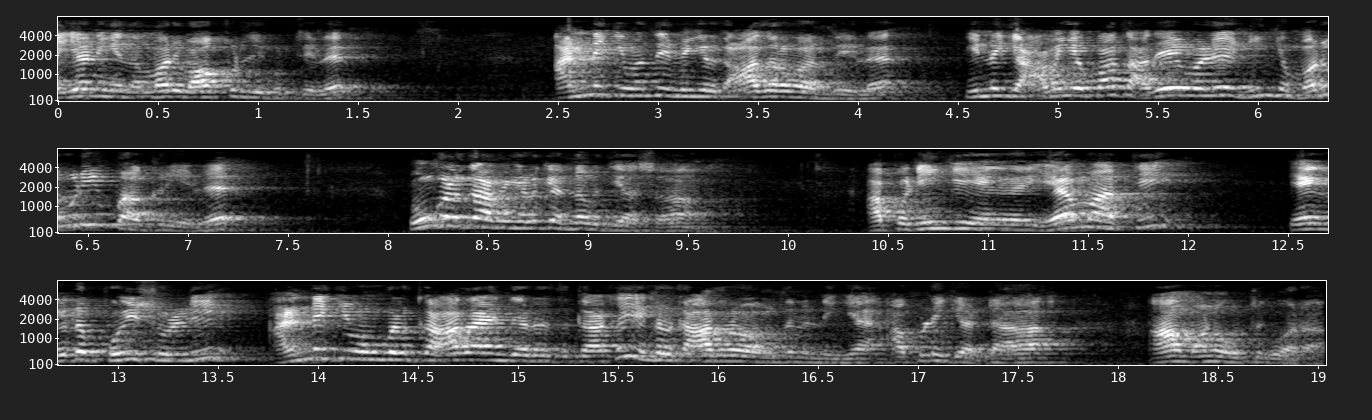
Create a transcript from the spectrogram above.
ஐயா நீங்கள் இந்த மாதிரி வாக்குறுதி கொடுத்தீங்க அன்னைக்கு வந்து இவங்களுக்கு ஆதரவாக இருந்தீங்கள. இன்றைக்கி அவங்க பார்த்து அதே வேலையை நீங்கள் மறுபடியும் பார்க்குறீங்க உங்களுக்கு அவங்களுக்கு என்ன வித்தியாசம்? அப்போ நீங்கள் எங்களை ஏமாற்றி எங்கிட்ட பொய் சொல்லி அன்னைக்கு உங்களுக்கு ஆதாயம் தேடுறதுக்காக எங்களுக்கு ஆதரவாக வந்து நின்னீங்க அப்படின்னு கேட்டால் ஆமான்னு ஒத்துக்குவாரா?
